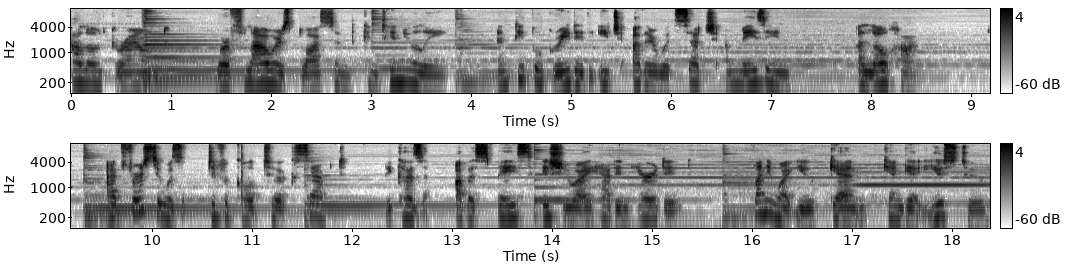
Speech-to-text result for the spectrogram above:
hallowed ground where flowers blossomed continually and people greeted each other with such amazing aloha. At first, it was difficult to accept because of a space issue I had inherited funny what you can, can get used to.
